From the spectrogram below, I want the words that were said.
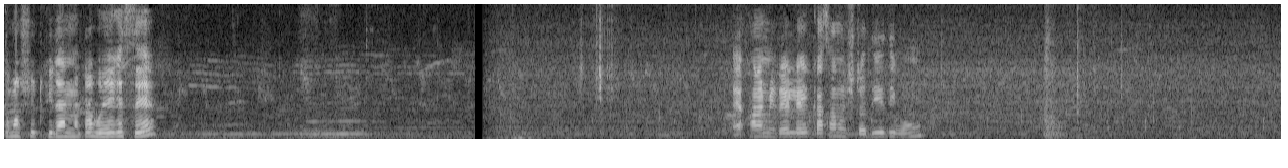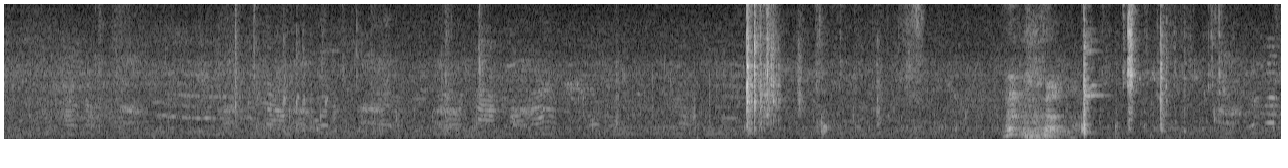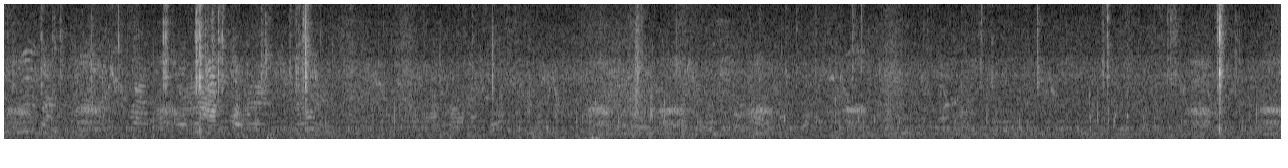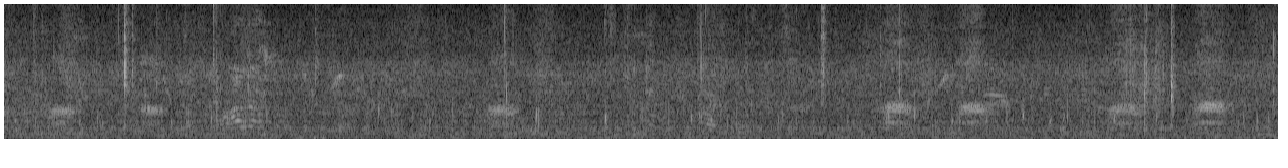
তোমার শুটকি রান্নাটা হয়ে গেছে। এখন আমি রেলে কাঁচামরিচটা দিয়ে দিব।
